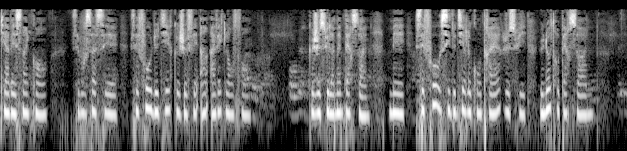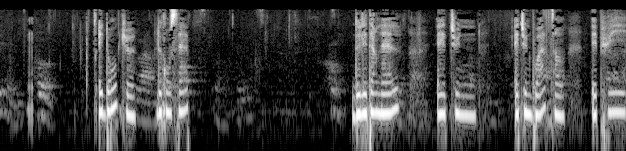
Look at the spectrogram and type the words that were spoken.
qui avait cinq ans. C'est pour ça c'est c'est faux de dire que je fais un avec l'enfant, que je suis la même personne. Mais c'est faux aussi de dire le contraire. Je suis une autre personne. Et donc le concept de l'éternel est une est une boîte hein, et puis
